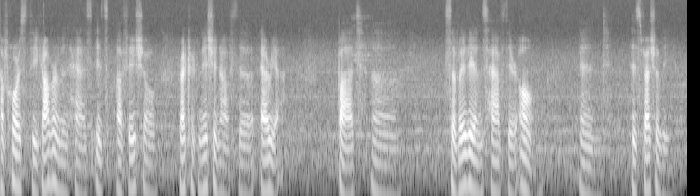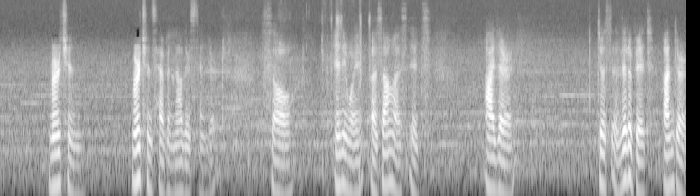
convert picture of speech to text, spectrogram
of course the government has its official recognition of the area but uh, civilians have their own, and especially merchant merchants have another standard. So anyway, as long as it's either just a little bit under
